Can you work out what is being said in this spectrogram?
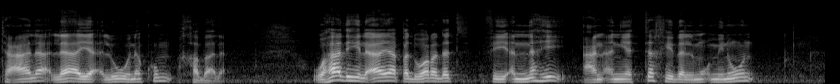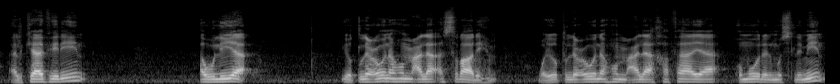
تعالى لا يألونكم خبالا؟ وهذه الآية قد وردت في النهي عن أن يتخذ المؤمنون الكافرين أولياء يطلعونهم على أسرارهم ويطلعونهم على خفايا أمور المسلمين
